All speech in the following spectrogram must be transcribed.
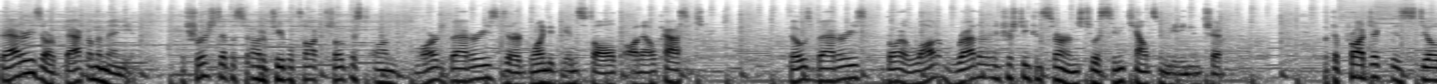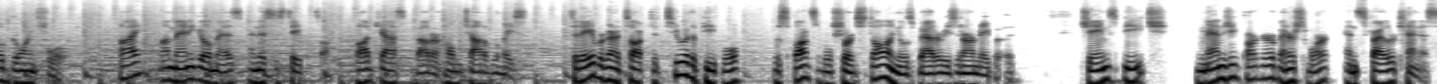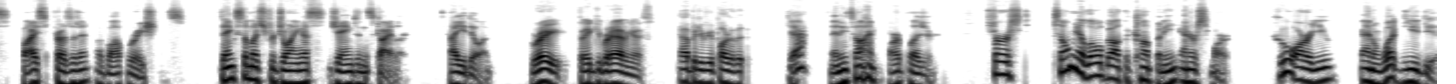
Batteries are back on the menu. The first episode of Table Talk focused on large batteries that are going to be installed on El Paso Street. Those batteries brought a lot of rather interesting concerns to a city council meeting in February. But the project is still going forward. Hi, I'm Manny Gomez, and this is Table Talk, a podcast about our hometown of La Mesa. Today, we're going to talk to two of the people responsible for installing those batteries in our neighborhood James Beach, managing partner of EnerSmart, and Skyler Tennis, vice president of operations. Thanks so much for joining us, James and Skyler. How you doing? Great. Thank you for having us. Happy to be a part of it. Yeah, anytime. Our pleasure. First, tell me a little about the company EnerSmart. Who are you and what do you do?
